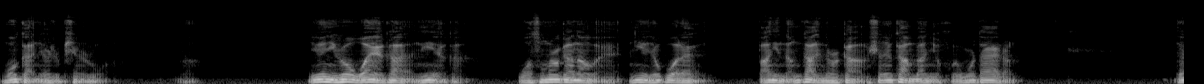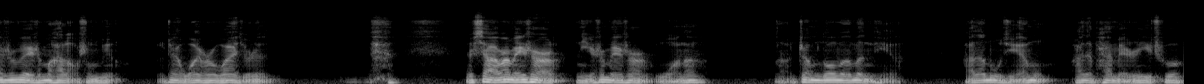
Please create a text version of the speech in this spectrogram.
我感觉是偏弱，啊，因为你说我也干，你也干，我从头干到尾，你也就过来，把你能干的都干了，剩下干不了你就回屋待着了。但是为什么还老生病？这我有时候我也觉得，那 下班没事了，你是没事我呢，啊，这么多问问题的，还得录节目，还得拍每日一车，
